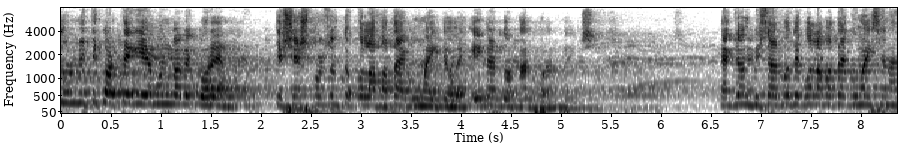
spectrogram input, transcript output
দুর্নীতি করতে গিয়ে এমন ভাবে করেন যে শেষ পর্যন্ত কলা পাতায় ঘুমাইতে হয়। এটার দরকার পড়ে না একজন বিচারপতি কলা পাতায় ঘুমাইছে না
